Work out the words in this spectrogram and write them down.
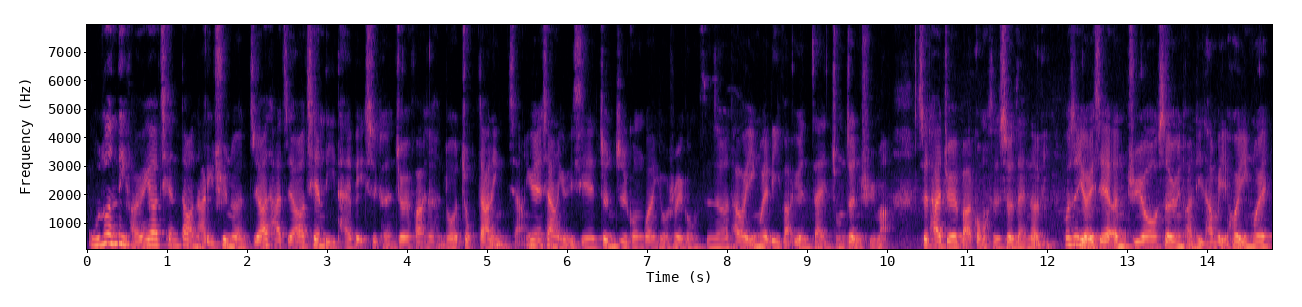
无论立法院要迁到哪里去呢，只要他只要迁离台北市，可能就会发生很多重大的影响。因为像有一些政治公关游说公司呢，他会因为立法院在中正区嘛，所以他就会把公司设在那里。或是有一些 NGO 社运团体，他们也会因为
